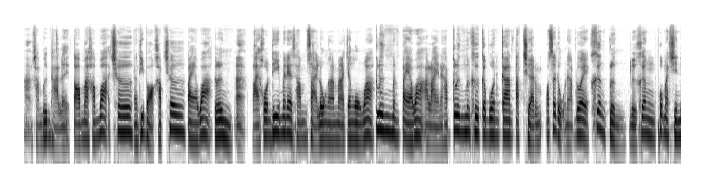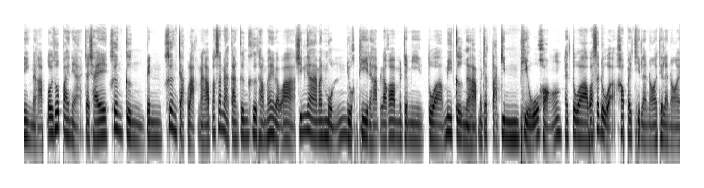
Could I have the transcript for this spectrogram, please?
อ่าคำพื้นฐานเลย ต่อมาคำว่าเชออย่างที่บอกครับเชอแปลว่ากลึงอ่าหลายคนที่ไม่ได้ทำสายโรงงานมาจะงงว่ากลึงมันแปลว่าอะไรนะครับ กลึงมันคือกระบวนการตัดเฉือนวัสดุนะครับด้วยเครื่องกลึง หรือเครื่องพวก machining นะครับโดยทั่วไปเนี่ยจะใช้เครื่องกลึงเป็นเครื่องจักรหลักนะครับลักษณะการกลึงคือทำให้แบบว่าชิ้นงานมันหมุนอยู่กับที่นะครับแล้วก็มันจะมีตัวมีดกลึงนะครับมันจะตัดกินผิวของไอตัววัสดุอะเข้าไปทีละน้อยทีละน้อย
